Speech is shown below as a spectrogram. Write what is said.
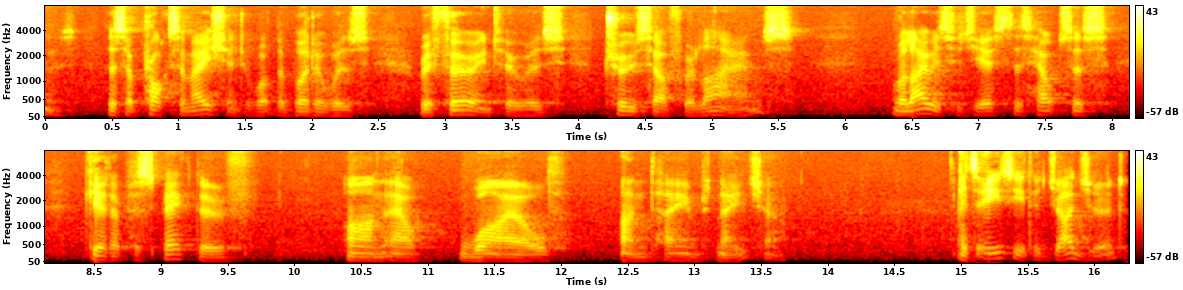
and this approximation to what the Buddha was referring to as true self reliance, well, I would suggest this helps us get a perspective on our wild untamed nature. It's easy to judge it,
